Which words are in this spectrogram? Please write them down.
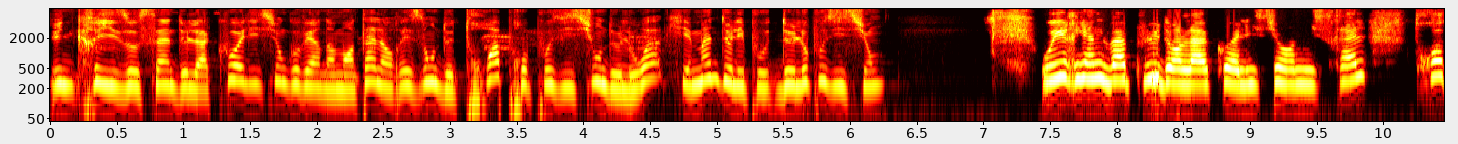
Une crise au sein de la coalition gouvernementale en raison de trois propositions de loi qui émanent de l'opposition. Oui, rien ne va plus dans la coalition en Israël. Trois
